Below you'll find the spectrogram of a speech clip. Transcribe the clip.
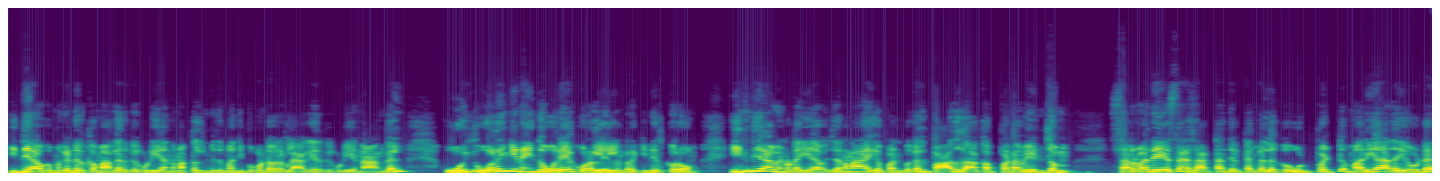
இந்தியாவுக்கு மிக நெருக்கமாக இருக்கக்கூடிய அந்த மக்கள் மீது மதிப்பு கொண்டவர்களாக இருக்கக்கூடிய நாங்கள் ஒருங்கிணை ஒருங்கிணைந்து ஒரே குரலில் இன்றைக்கு நிற்கிறோம். இந்தியாவினுடைய ஜனநாயக பண்புகள் பாதுகாக்கப்பட வேண்டும். சர்வதேச சட்டத்திட்டங்களுக்கு உட்பட்டு மரியாதையோடு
